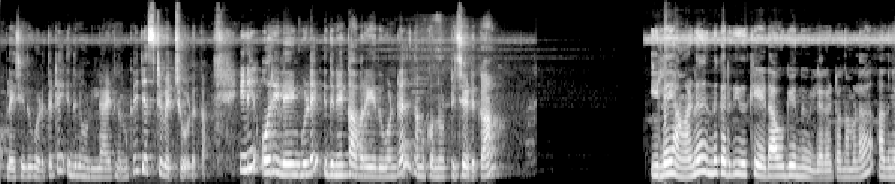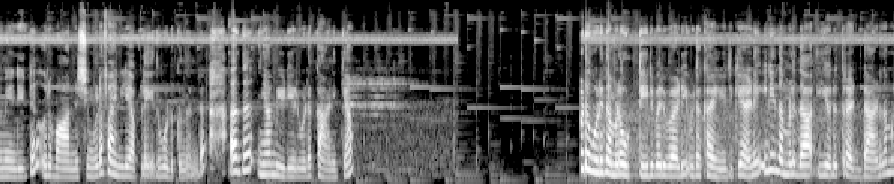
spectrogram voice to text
അപ്ലൈ ചെയ്ത് കൊടുത്തിട്ട് ഇതിനുള്ളിലായിട്ട് നമുക്ക് ജസ്റ്റ് വെച്ച് കൊടുക്കാം. ഇനി ഒരു ഇലയും കൂടെ ഇതിനെ കവർ ചെയ്തുകൊണ്ട് നമുക്കൊന്ന് ഒട്ടിച്ചെടുക്കാം. ഇലയാണ് എന്ന് കരുതി ഇത് കേടാവുകയൊന്നുമില്ല കേട്ടോ. നമ്മൾ അതിന് വേണ്ടിയിട്ട് ഒരു വാർണിഷും കൂടെ ഫൈനലി അപ്ലൈ ചെയ്ത് കൊടുക്കുന്നുണ്ട്. അത് ഞാൻ വീഡിയോയിലൂടെ കാണിക്കാം. കൂടി നമ്മുടെ ഒട്ടീര് പരിപാടി ഇവിടെ കഴിഞ്ഞിരിക്കുകയാണ്. ഇനി നമ്മളിതാ ഈ ഒരു ത്രെഡാണ് നമ്മൾ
